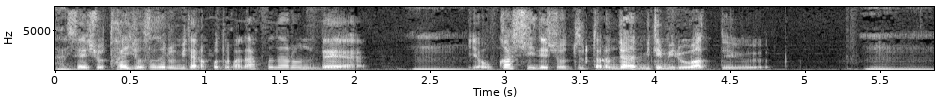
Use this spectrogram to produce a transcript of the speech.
はい。選手を退場させるみたいなことがなくなるんで、うん。いや、おかしいでしょって言ったら、じゃあ見てみるわっていう、うん。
